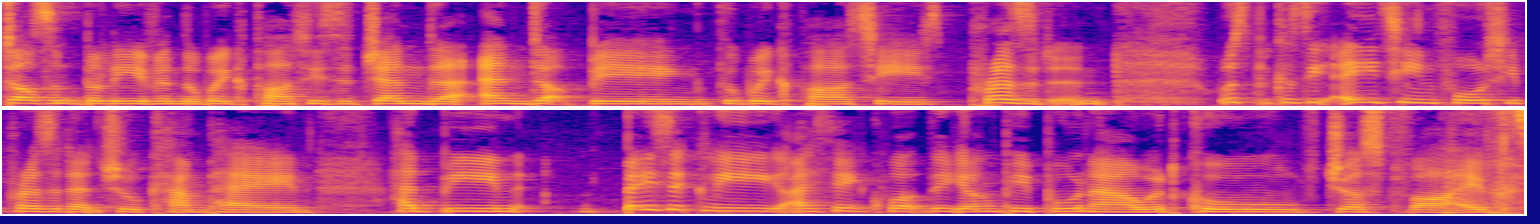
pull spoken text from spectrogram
doesn't believe in the Whig Party's agenda end up being the Whig Party's president was because the 1840 presidential campaign had been basically, I think, what the young people now would call just vibes.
